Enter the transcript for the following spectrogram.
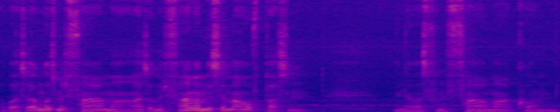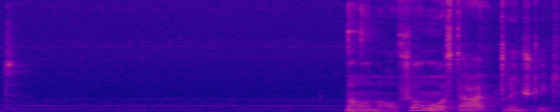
Aber es ist irgendwas mit Pharma. Also mit Pharma müssen wir mal aufpassen. Wenn da was von Pharma kommt. Machen wir mal auf. Schauen wir mal, was da drin steht.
